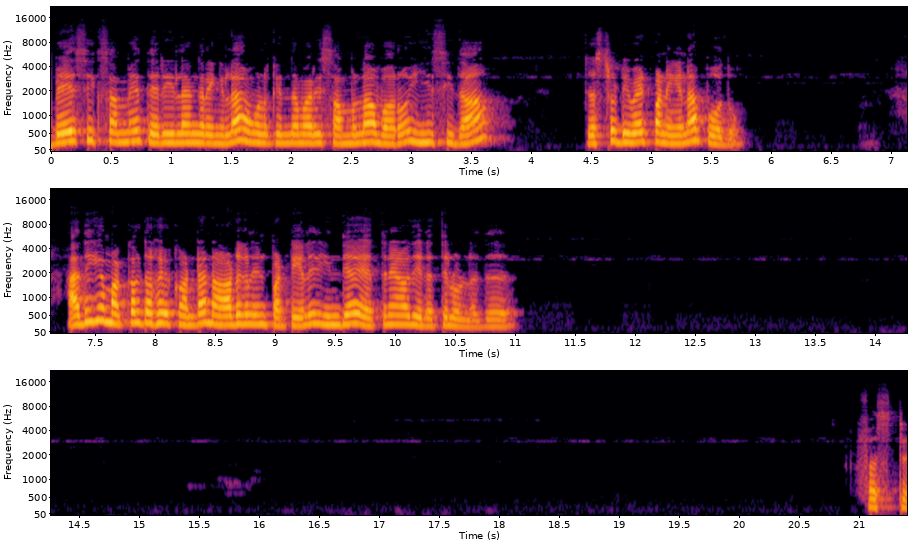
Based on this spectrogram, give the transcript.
பேசிக் சம்மே தெரியலங்கிறீங்களா? உங்களுக்கு இந்த மாதிரி சம்மெல்லாம் வரும். ஈஸி தான். ஜஸ்ட்டு டிவைட் பண்ணிங்கன்னா போதும். அதிக மக்கள் தொகை கொண்ட நாடுகளின் பட்டியலில் இந்தியா எத்தனையாவது இடத்தில் உள்ளது? ஃபஸ்ட்டு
